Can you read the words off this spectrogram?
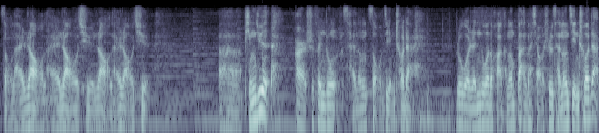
走来绕来绕去，绕来绕去，啊，平均二十分钟才能走进车站。如果人多的话，可能半个小时才能进车站。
